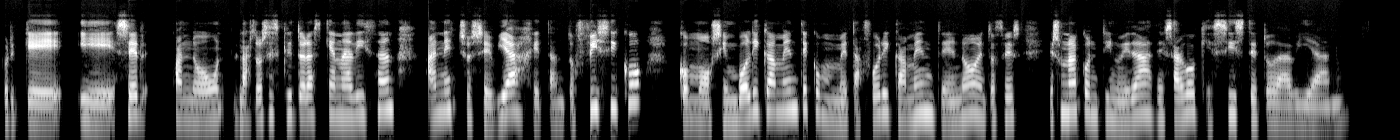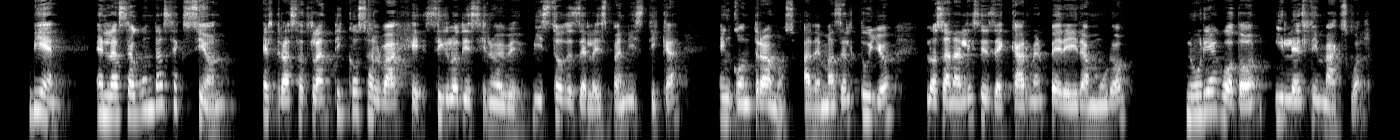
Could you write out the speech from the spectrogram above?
porque eh, ser cuando las dos escritoras que analizan han hecho ese viaje, tanto físico como simbólicamente, como metafóricamente, ¿no? Entonces, es una continuidad, es algo que existe todavía, ¿no? Bien, en la segunda sección, el transatlántico salvaje siglo XIX visto desde la hispanística, encontramos, además del tuyo, los análisis de Carmen Pereira Muro, Nuria Godón y Leslie Maxwell.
